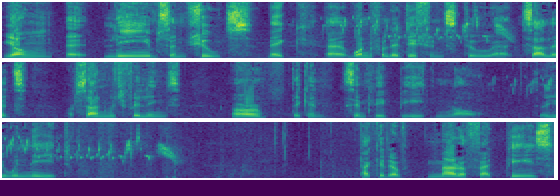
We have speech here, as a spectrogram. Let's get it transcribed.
young uh, leaves and shoots make uh, wonderful additions to uh, salads or sandwich fillings, or they can simply be eaten raw. So you will need a packet of marrowfat peas,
